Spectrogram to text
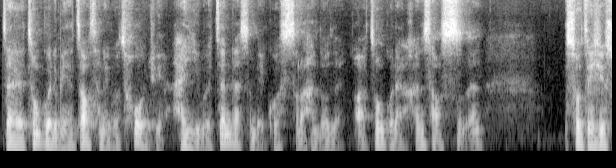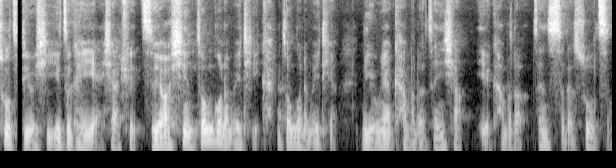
在中国那边造成了一个错觉，还以为真的是美国死了很多人啊，中国呢很少死人。说这些数字游戏一直可以演下去，只要信中国的媒体，看中国的媒体，你永远看不到真相，也看不到真实的数字。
